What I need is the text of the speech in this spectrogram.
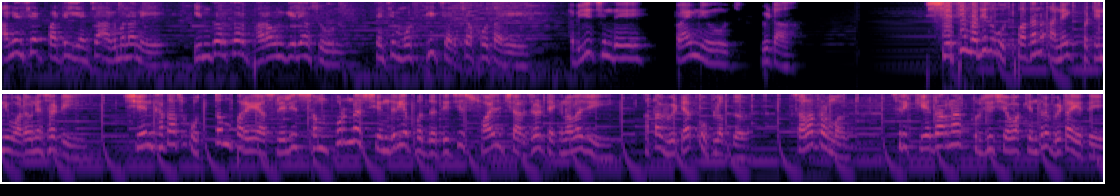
अनिल शेठ पाटील यांच्या आगमनाने इंदोरकर भारावून गेले असून त्यांची मोठी चर्चा होत आहे. Abhijit Shinde prime news Vita. शेतीमधील उत्पादन अनेक पटींनी वाढवण्यासाठी शेणखतास उत्तम पर्याय असलेली संपूर्ण सेंद्रिय पद्धतीची सॉइल चार्जर टेक्नॉलॉजी आता विट्यात उपलब्ध. चला तर मग श्री केदारनाथ कृषी सेवा केंद्र विटा येथे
